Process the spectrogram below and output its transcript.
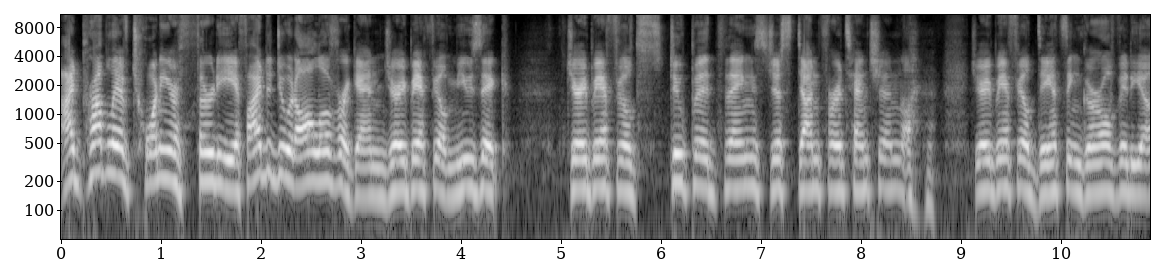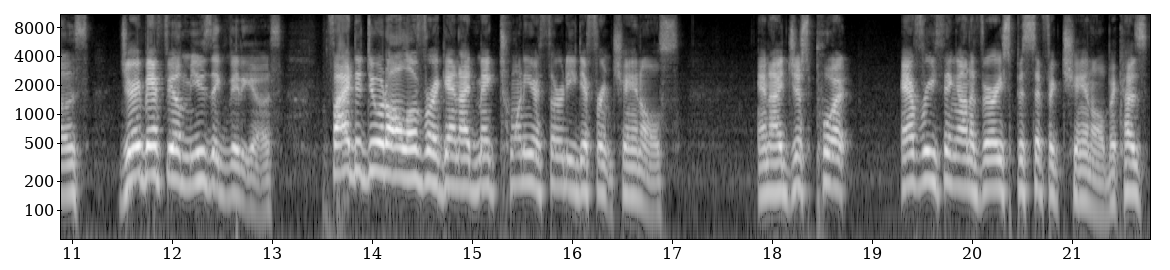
I'd probably have 20 or 30. If I had to do it all over again, Jerry Banfield music, Jerry Banfield stupid things just done for attention, Jerry Banfield dancing girl videos, Jerry Banfield music videos. If I had to do it all over again, I'd make 20 or 30 different channels. And I'd just put everything on a very specific channel because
